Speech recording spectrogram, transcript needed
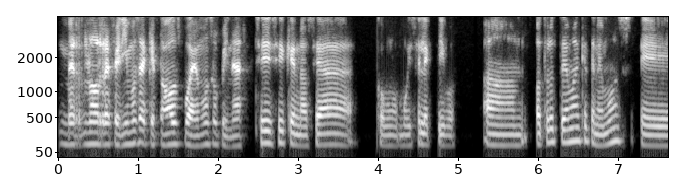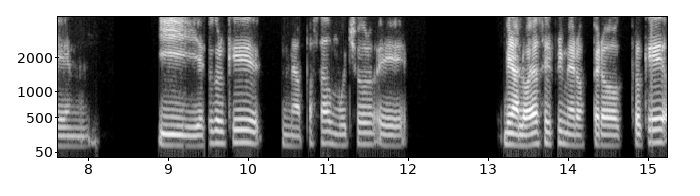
nos referimos a que todos podemos opinar. Sí, sí, que no sea como muy selectivo. Otro tema que tenemos, eh, y esto creo que me ha pasado mucho. Eh, mira, lo voy a hacer primero, pero creo que,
